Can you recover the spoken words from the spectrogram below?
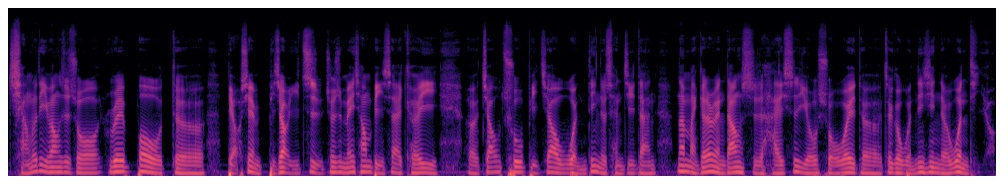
强的地方是说，Red Bull 的表现比较一致，就是每场比赛可以呃交出比较稳定的成绩单。那 McLaren 当时还是有所谓的这个稳定性的问题哦，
